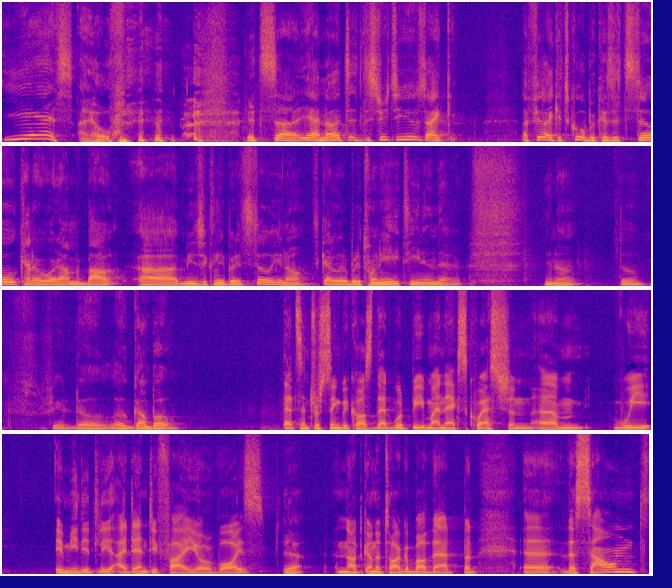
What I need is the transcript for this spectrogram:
yes, I hope. it's, uh, yeah, no, it's, the Streets of You is like, I feel like it's cool because it's still kind of what I'm about uh, musically, but it's still, you know, it's got a little bit of 2018 in there, you know, little, little, little gumbo. That's interesting because that would be my next question. Um, we immediately identify your voice. Yeah. not going to talk about that, but uh, the sound.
